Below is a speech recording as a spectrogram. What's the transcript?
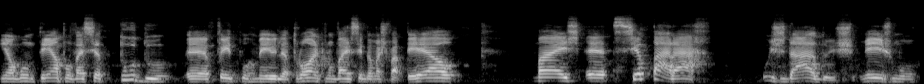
em algum tempo vai ser tudo é, feito por meio eletrônico, não vai receber mais papel, mas é, separar os dados mesmo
